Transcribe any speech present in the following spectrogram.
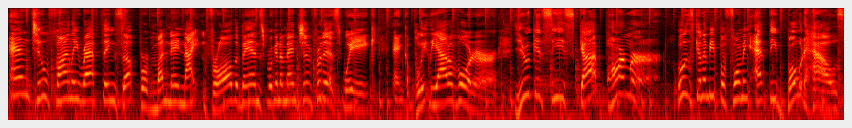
And to finally wrap things up for Monday night and for all the bands we're going to mention for this week, and completely out of order, you can see Scott Palmer, who's going to be performing at the Boathouse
